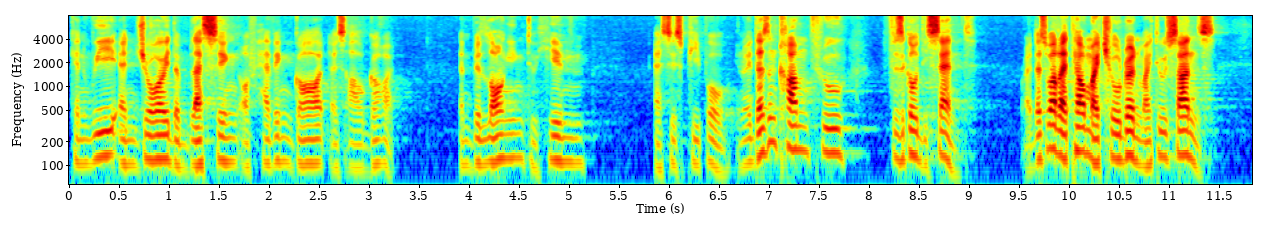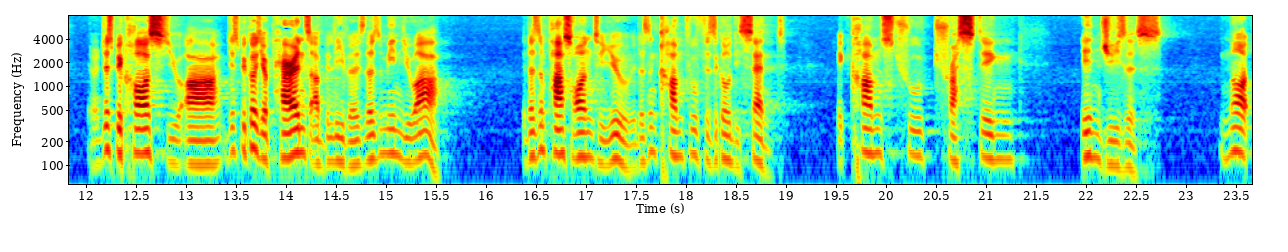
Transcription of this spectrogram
can we enjoy the blessing of having God as our God and belonging to Him as his people. You know, it doesn't come through physical descent. Right? That's what I tell my children, my two sons. You know, just because you are, just because your parents are believers doesn't mean you are. It doesn't pass on to you. It doesn't come through physical descent. It comes through trusting in Jesus, not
